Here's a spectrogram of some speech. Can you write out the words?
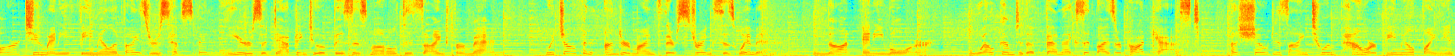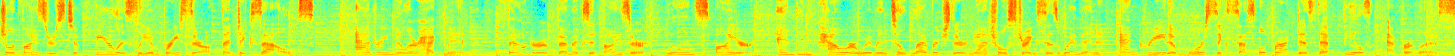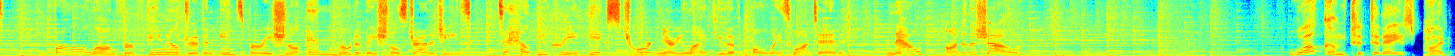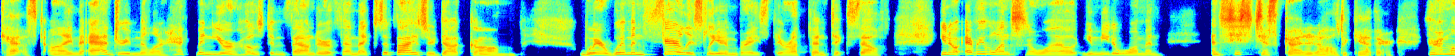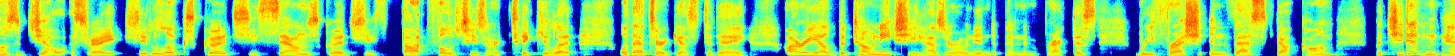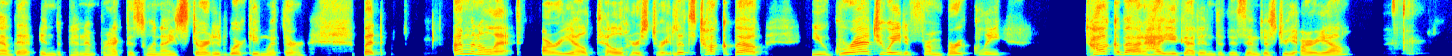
Far too many female advisors have spent years adapting to a business model designed for men, which often undermines their strengths as women. Not anymore. Welcome to the Femex Advisor Podcast, a show designed to empower female financial advisors to fearlessly embrace their authentic selves. Adri Miller Heckman, founder of Femex Advisor, will inspire and empower women to leverage their natural strengths as women and create a more successful practice that feels effortless. Along for female driven inspirational and motivational strategies to help you create the extraordinary life you have always wanted. Now, on to the show. Welcome to today's podcast. I'm Adri Miller Heckman, your host and founder of FemexAdvisor.com, where women fearlessly embrace their authentic self. You know, every once in a while, you meet a woman and she's just got it all together. You're almost jealous, right? She looks good. She sounds good. She's thoughtful. She's articulate. Well, that's our guest today. Arielle Bittoni. She has her own independent practice, refreshinvest.com, but she didn't have that independent practice when I started working with her. But I'm going to let Arielle tell her story. Let's talk about you graduated from Berkeley Talk about how you got into this industry, Arielle.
